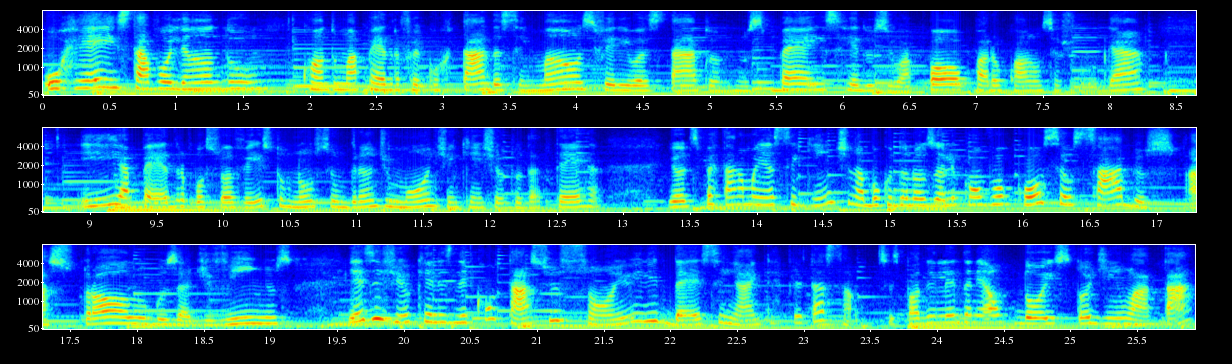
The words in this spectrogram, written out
O rei estava olhando quando uma pedra foi cortada sem mãos, feriu a estátua nos pés, reduziu a pó, para o qual não se achou lugar. E a pedra, por sua vez, tornou-se um grande monte em que encheu toda a terra. E ao despertar na manhã seguinte, Nabucodonosor ele convocou seus sábios, astrólogos, adivinhos, e exigiu que eles lhe contassem o sonho e lhe dessem a interpretação. Vocês podem ler Daniel 2 todinho lá, tá?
